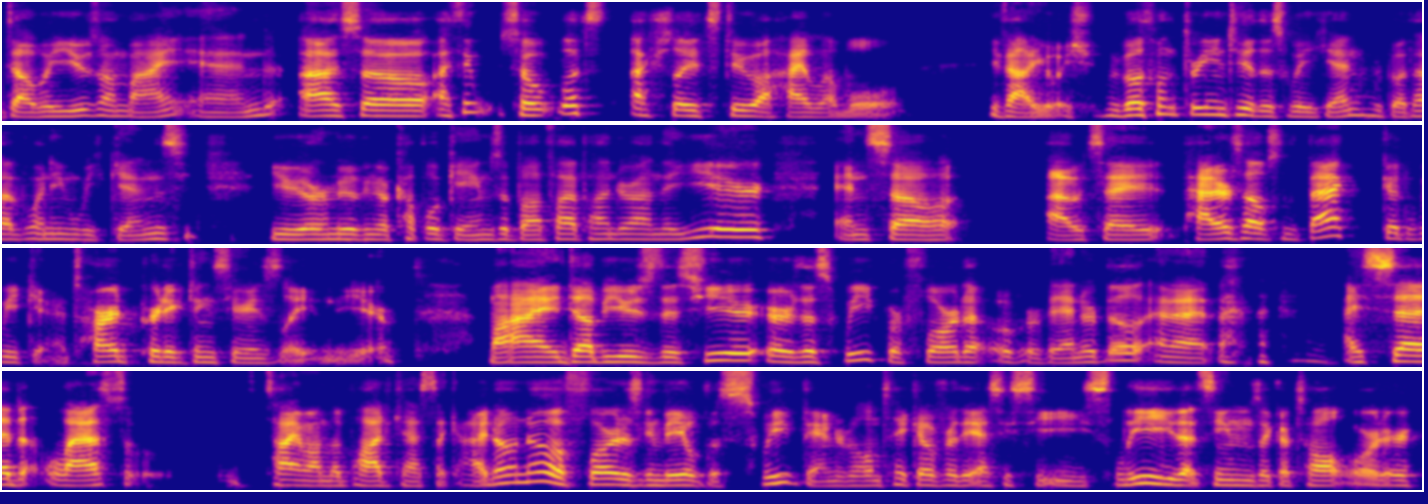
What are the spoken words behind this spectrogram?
W's on my end. Uh, so I think so. Let's actually let's do a high level evaluation. We both went three and two this weekend. We both have winning weekends. You are moving a couple games above 500 on the year, and so I would say pat ourselves on the back. Good weekend. It's hard predicting series late in the year. My W's this year or this week were Florida over Vanderbilt, and I, I said last time on the podcast, like I don't know if Florida's going to be able to sweep Vanderbilt and take over the SEC East League. That seems like a tall order.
